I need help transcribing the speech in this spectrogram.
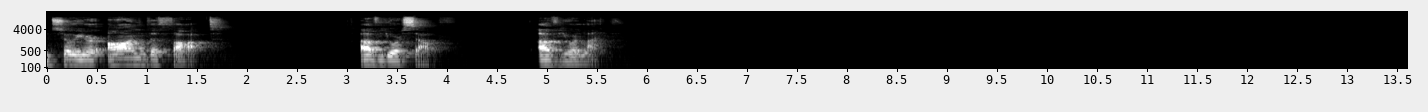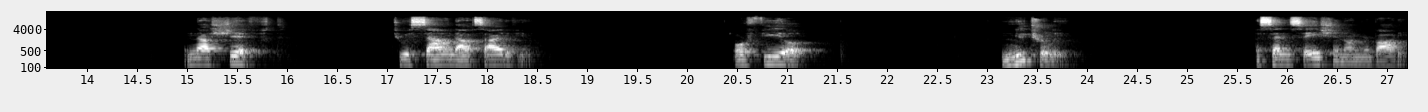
And so you're on the thought of yourself, of your life. And now shift to a sound outside of you. Or feel neutrally a sensation on your body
